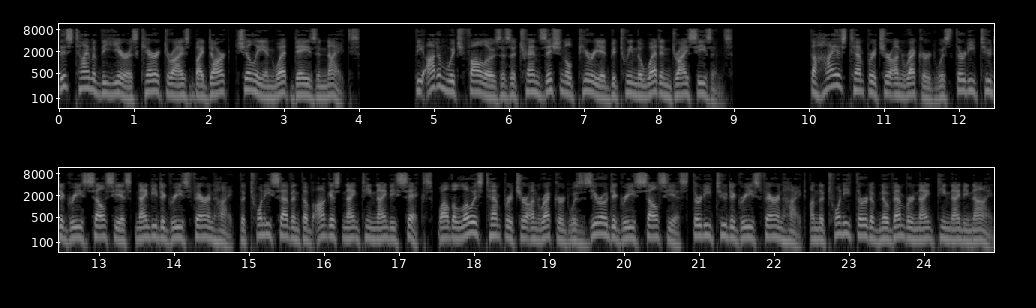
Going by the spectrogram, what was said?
This time of the year is characterized by dark, chilly and wet days and nights. The autumn which follows is a transitional period between the wet and dry seasons. The highest temperature on record was 32 degrees Celsius (90 degrees Fahrenheit) the 27th of August 1996, while the lowest temperature on record was 0 degrees Celsius (32 degrees Fahrenheit) on the 23rd of November 1999.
